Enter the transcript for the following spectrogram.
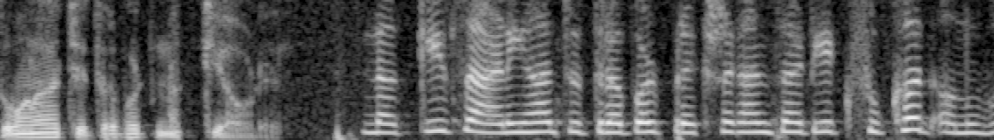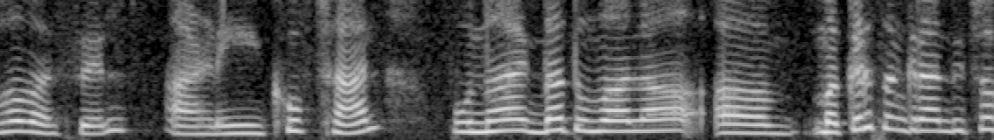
तुम्हाला हा चित्रपट नक्की आवडेल. नक्कीच आणि हा चित्रपट प्रेक्षकांसाठी एक सुखद अनुभव असेल आणि खूप छान. पुन्हा एकदा तुम्हाला अ, मकर संक्रांतीच्या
